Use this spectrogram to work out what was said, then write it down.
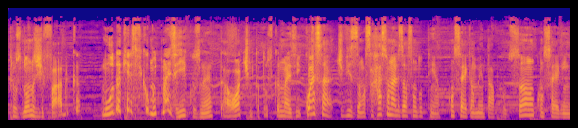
para os donos de fábrica, muda que eles ficam muito mais ricos, né? Tá ótimo, tá tudo ficando mais rico. Com essa divisão, essa racionalização do tempo, conseguem aumentar a produção, conseguem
